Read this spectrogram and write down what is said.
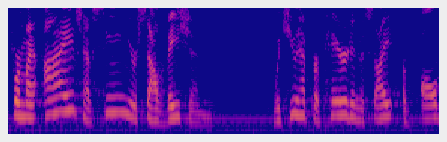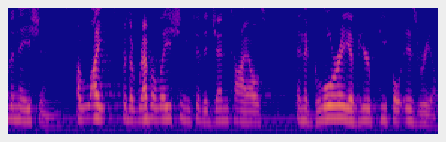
for my eyes have seen your salvation, which you have prepared in the sight of all the nations, a light for the revelation to the Gentiles and the glory of your people Israel.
